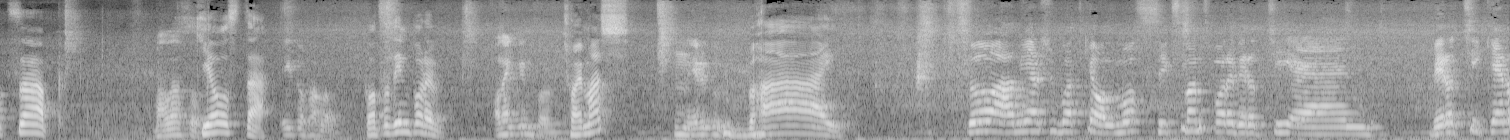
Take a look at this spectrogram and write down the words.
হোয়াটসঅ্যাপ? ভালো আছো? কি অবস্থা? এই তো ভালো। কতদিন পরে? অনেকদিন পর। ছয় মাস? হুম এরকম। ভাই। তো আমি আর আজকে অলমোস্ট সিক্স মান্থ পরে বেরোচ্ছি অ্যান্ড বেরোচ্ছি কেন?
